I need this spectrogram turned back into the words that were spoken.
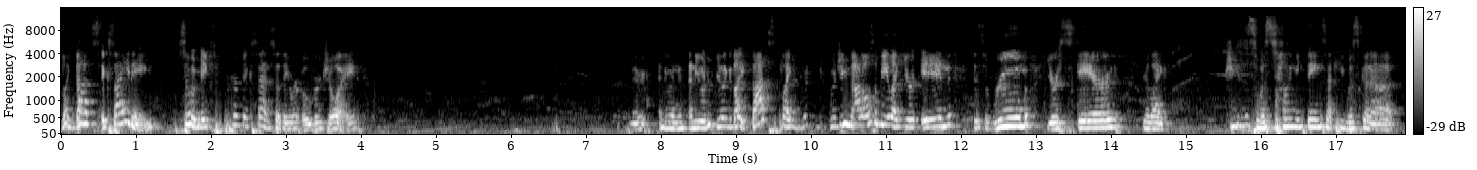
Like, that's exciting. So it makes perfect sense that they were overjoyed. Anyone, anyone feel like, like that's like, would, you not also be like, you're in this room, you're scared, you're like, Jesus was telling me things that he was gonna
